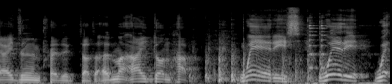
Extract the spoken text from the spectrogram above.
I didn't predict that. I, I don't have. Where is? Where is? Where?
